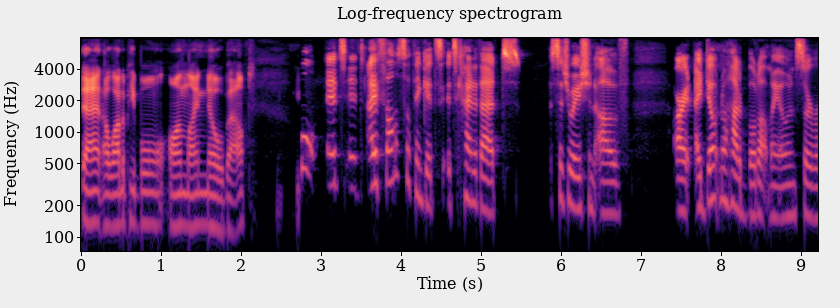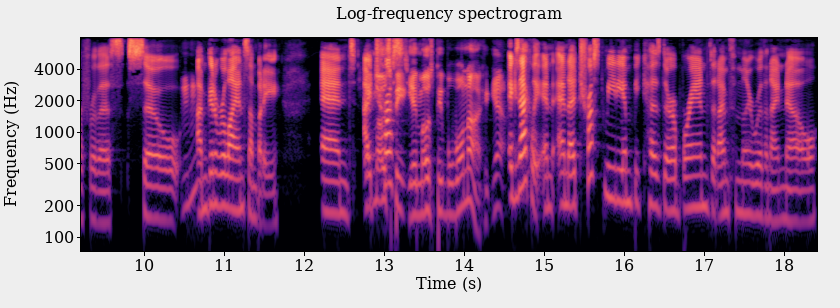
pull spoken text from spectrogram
that a lot of people online know about. Well, it's it. I also think it's it's kind of that situation of, all right, I don't know how to build out my own server for this, so Mhm. I'm going to rely on somebody, and I most, trust pe- and most people will not. Yeah. exactly, and and I trust Medium because they're a brand that I'm familiar with and I know.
